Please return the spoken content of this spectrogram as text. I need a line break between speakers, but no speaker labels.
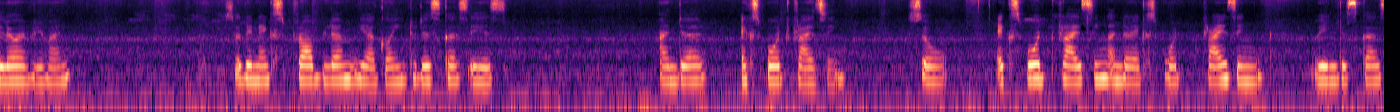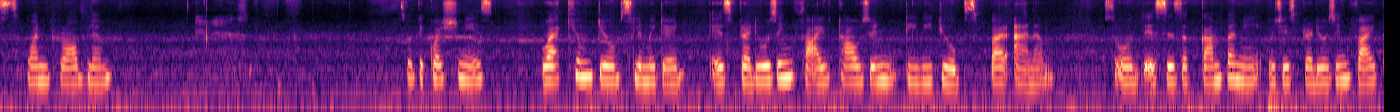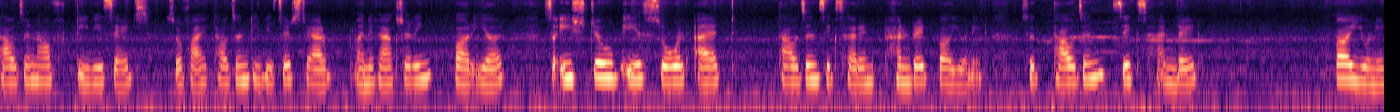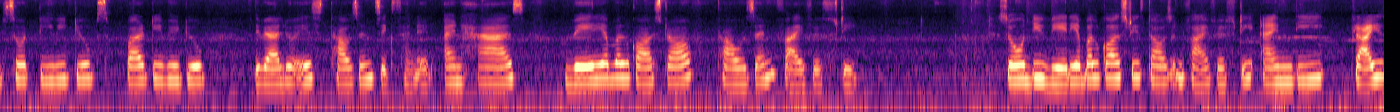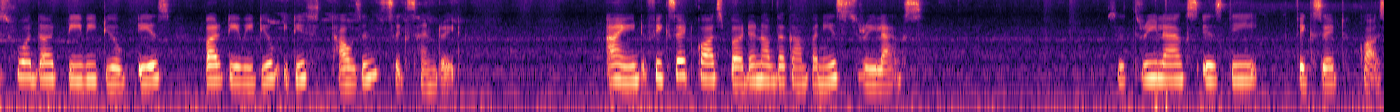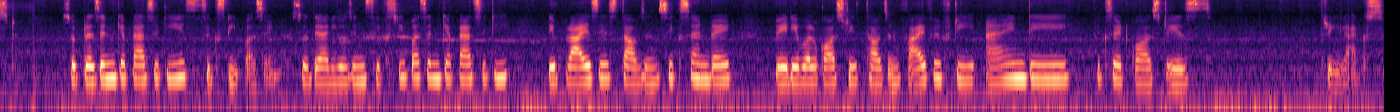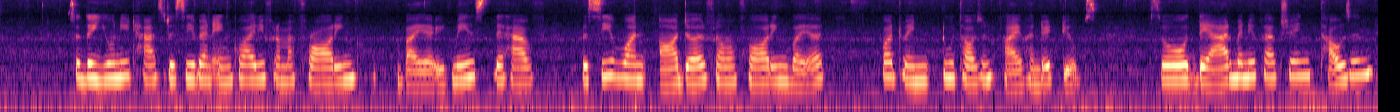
hello everyone. So the next problem we are going to discuss is under export pricing. So export pricing under export pricing we'll discuss one problem. So the question is vacuum tubes limited is producing 5000 tv tubes per annum so this is a company which is producing 5000 of tv sets. So 5000 tv sets they are manufacturing per year. So each tube is sold at 1600 per unit. So 1600 per unit. So tv tubes per tv tube the value is 1600 and has variable cost of 1550 so the variable cost is 1550 and the price for the tv tube is per tv tube it is 1600 and fixed cost burden of the company is 3 lakhs. So 3 lakhs is the fixed cost. So present capacity is 60 percent. So they are using 60 percent capacity. The price is 1600 variable cost is 1550 and the fixed cost is 3 lakhs. So the unit has received an inquiry from a foreign buyer. It means they have received one order from a foreign buyer for 2500 tubes. So they are manufacturing 1000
